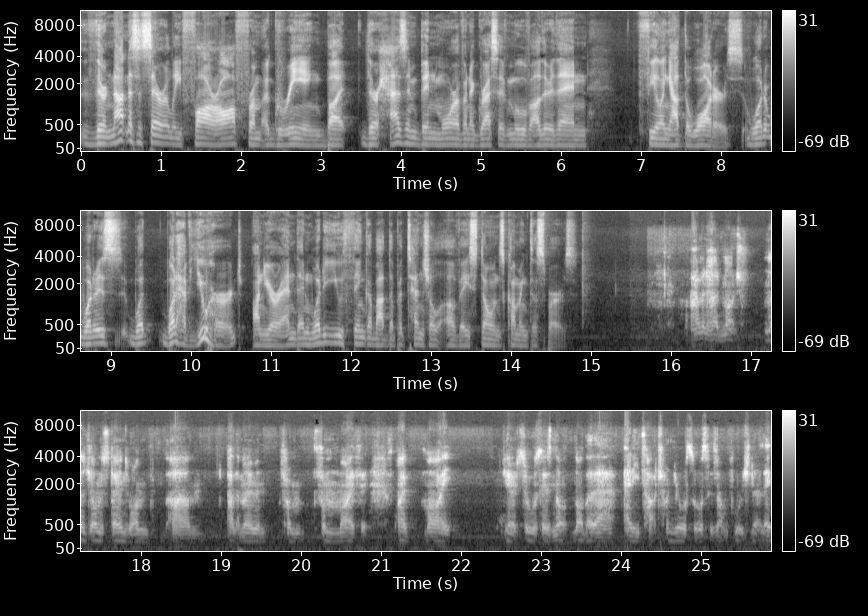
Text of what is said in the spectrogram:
they're not necessarily far off from agreeing, but there hasn't been more of an aggressive move other than feeling out the waters. What what is what what have you heard on your end, and what do you think about the potential of a Stones coming to Spurs? I haven't heard much from the John Stones one um, at the moment. From from my my my you know sources. Not not that there any touch on your sources, unfortunately,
